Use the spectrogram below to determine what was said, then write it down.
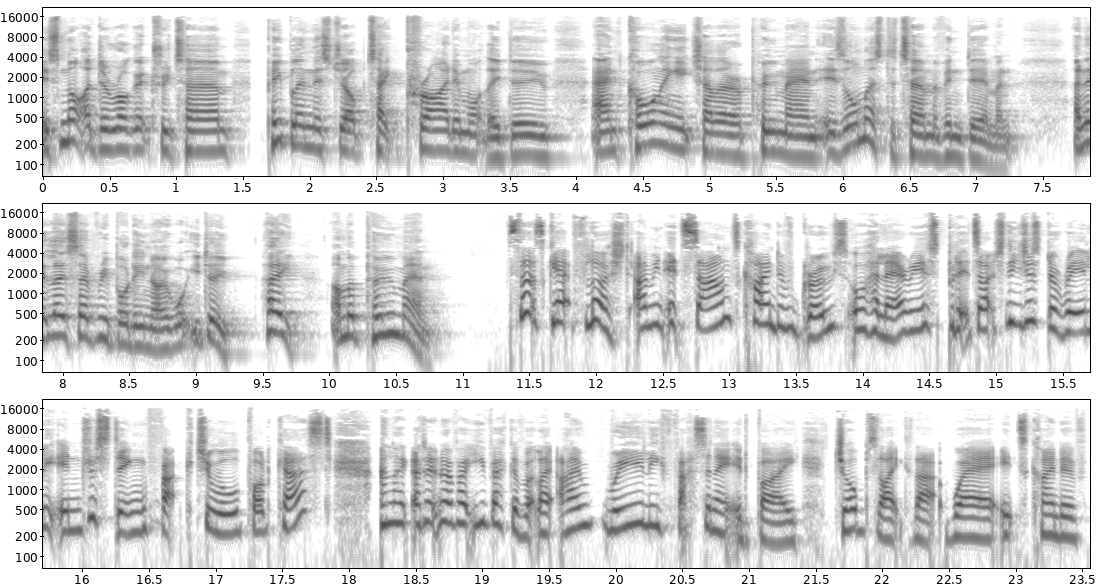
It's not a derogatory term. People in this job take pride in what they do, and calling each other a poo man is almost a term of endearment. And it lets everybody know what you do. Hey, I'm a poo man. So that's Get Flushed. I mean, it sounds kind of gross or hilarious, but it's actually just a really interesting, factual podcast. And, like, I don't know about you, Becca, but, like, I'm really fascinated by jobs like that where it's kind of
